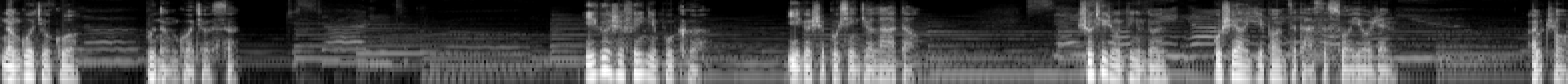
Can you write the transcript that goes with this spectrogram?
能过就过，不能过就算。一个是非你不可，一个是不行就拉倒。说这种定论，不是要一棒子打死所有人，而之后，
